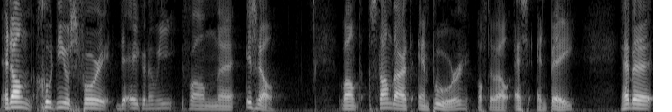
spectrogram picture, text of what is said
En dan goed nieuws voor de economie van uh, Israël. Want Standard Poor, oftewel S&P, hebben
